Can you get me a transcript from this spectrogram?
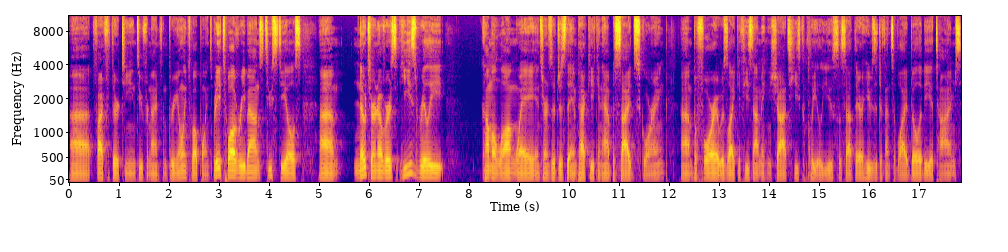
Uh, five for 13, two for nine from three, only 12 points, but he had 12 rebounds, two steals, um, no turnovers. He's really come a long way in terms of just the impact he can have besides scoring. Um, before it was like if he's not making shots, he's completely useless out there. He was a defensive liability at times.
